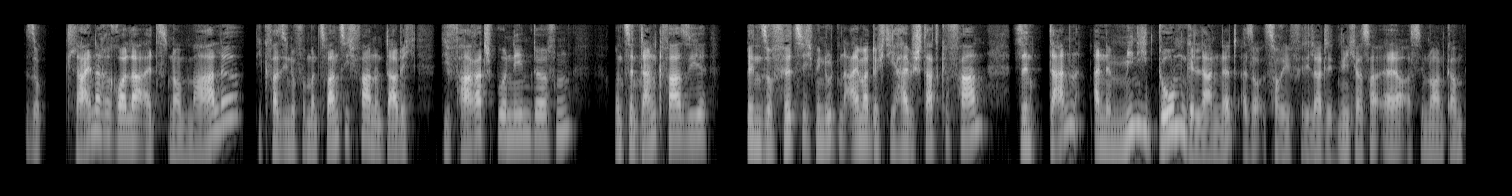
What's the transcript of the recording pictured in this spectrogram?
so kleinere Roller als normale, die quasi nur 25 fahren und dadurch die Fahrradspur nehmen dürfen. Und sind dann quasi bin so 40 Minuten einmal durch die halbe Stadt gefahren, sind dann an einem Mini-Dom gelandet, also sorry für die Leute, die nicht aus, äh, aus dem Norden kommen,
